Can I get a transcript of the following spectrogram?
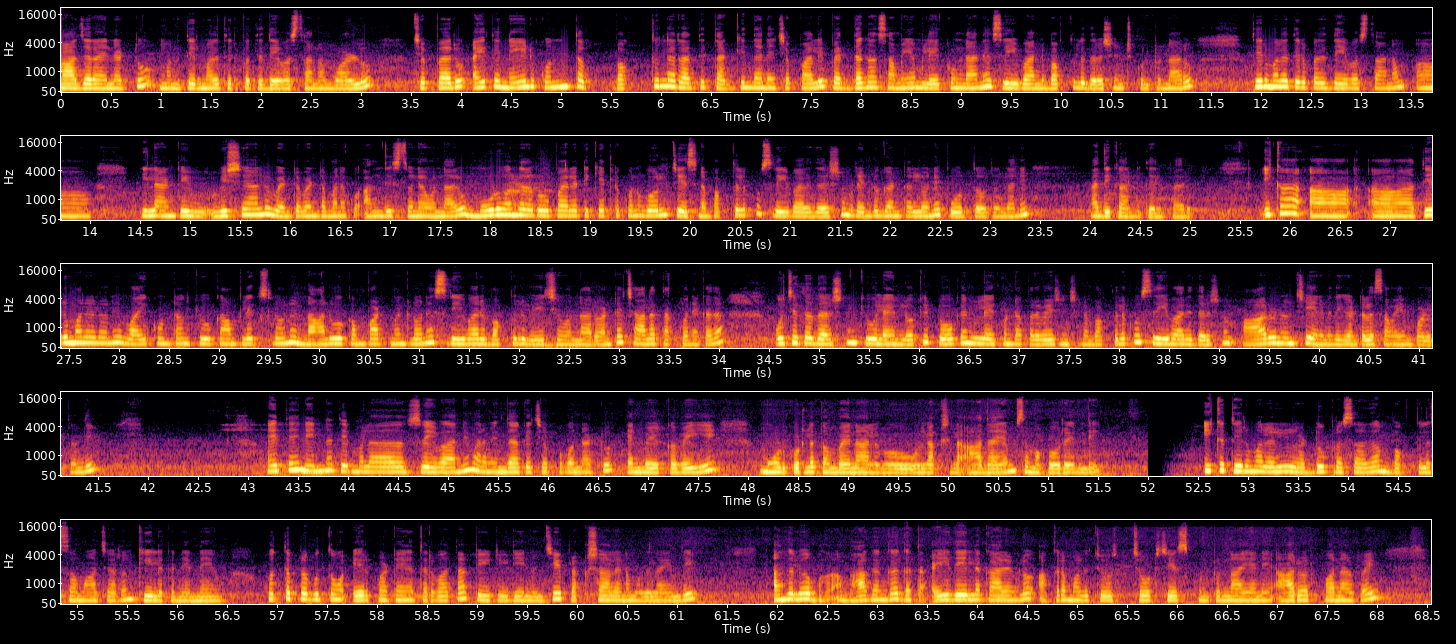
హాజరైనట్టు మన తిరుమల తిరుపతి దేవస్థానం వాళ్ళు చెప్పారు. అయితే నేడు కొంత భక్తుల రద్దీ తగ్గిందనే చెప్పాలి. పెద్దగా సమయం లేకుండానే శ్రీవారిని భక్తులు దర్శించుకుంటున్నారు. తిరుమల తిరుపతి దేవస్థానం ఇలాంటి విషయాలు వెంట వెంట మనకు అందిస్తూనే ఉన్నారు. మూడు వందల రూపాయల టికెట్ల కొనుగోలు చేసిన భక్తులకు శ్రీవారి దర్శనం రెండు గంటల్లోనే పూర్తవుతుందని అధికారులు తెలిపారు. ఇక తిరుమలలోని వైకుంఠం క్యూ కాంప్లెక్స్లోని నాలుగు కంపార్ట్మెంట్లోనే శ్రీవారి భక్తులు వేచి ఉన్నారు. అంటే చాలా తక్కువనే కదా? ఉచిత దర్శనం క్యూ లైన్లోకి టోకెన్లు లేకుండా ప్రవేశించిన భక్తులకు శ్రీవారి దర్శనం ఆరు నుంచి ఎనిమిది గంటల సమయం పడుతుంది. అయితే నిన్న తిరుమల శ్రీవారిని మనం ఇందాకే చెప్పుకున్నట్టు ఎనభై ఒక్క వెయ్యి మూడు కోట్ల తొంభై నాలుగు లక్షల ఆదాయం సమకూరింది. ఇక తిరుమలలో లడ్డూ ప్రసాదం భక్తుల సమాచారం కీలక నిర్ణయం. కొత్త ప్రభుత్వం ఏర్పాటైన తర్వాత టీటీడీ నుంచి ప్రక్షాళన మొదలైంది. అందులో భాగంగా గత ఐదేళ్ళ కాలంలో అక్రమాలు చో చోటు చేసుకుంటున్నాయనే ఆరోపణపై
